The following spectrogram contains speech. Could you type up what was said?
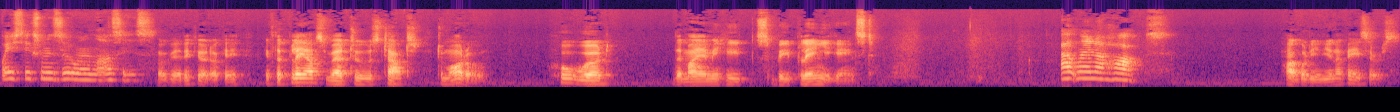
46 wins, 31 losses. Oh, very good. Okay. If the playoffs were to start tomorrow, who would the Miami Heat be playing against? Atlanta Hawks. How about Indiana Pacers?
